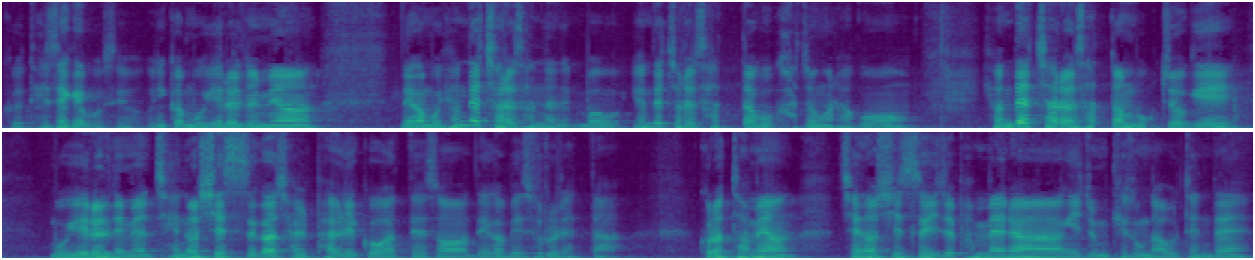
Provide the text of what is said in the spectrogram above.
그 되새겨 보세요. 그러니까 뭐 예를 들면 내가 뭐 현대차를 샀는 뭐 현대차를 샀다고 가정을 하고 현대차를 샀던 목적이 뭐 예를 들면 제너시스가 잘 팔릴 것 같아서 내가 매수를 했다. 그렇다면 제너시스 이제 판매량이 좀 계속 나올 텐데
